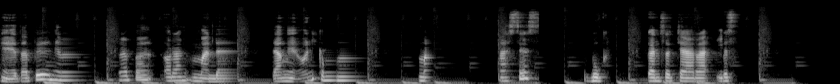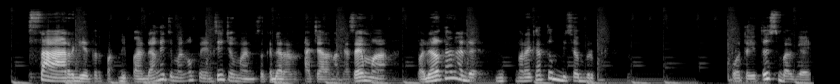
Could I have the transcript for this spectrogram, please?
ya tapi kenapa orang memandangnya oh ini kemasnya bukan secara besar gitu dipandangnya cuman oh pensi cuman sekedar acara anak SMA padahal kan ada mereka tuh bisa berfoto itu sebagai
